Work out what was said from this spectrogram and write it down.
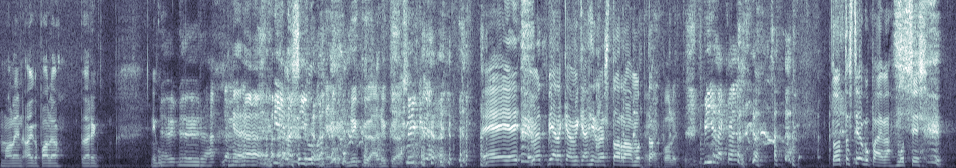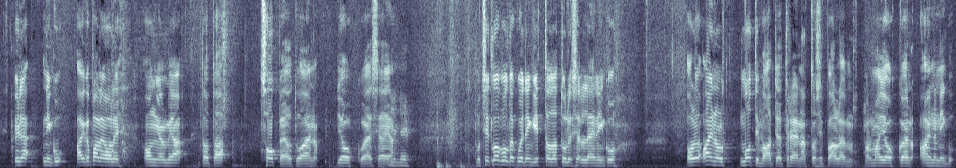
Mä olin aika paljon pyörin niinku, Nö, nöyrää, nöyrää. Vielä silloin. Nykyään, nykyään. Nykyään. ei, ei, ei mä vieläkään mikään hirveä staraa, mutta Ei poliittisesti. Vieläkään. toivottavasti joku päivä. Mut siis ylä, niinku, aika paljon oli ongelmia tota, sopeutua aina joukkueeseen. Ja, Niin, niin. Mut sit lopulta kuitenkin tota tuli selleen niinku, oli aina ollut motivaatio treenata tosi paljon. Varmaan joukkojen aina niinku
